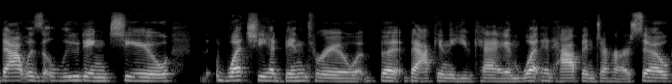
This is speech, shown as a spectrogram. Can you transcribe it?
that was alluding to what she had been through but back in the UK and what had happened to her so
